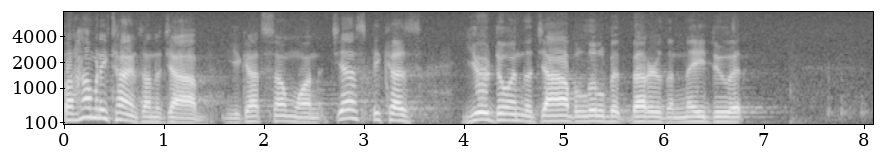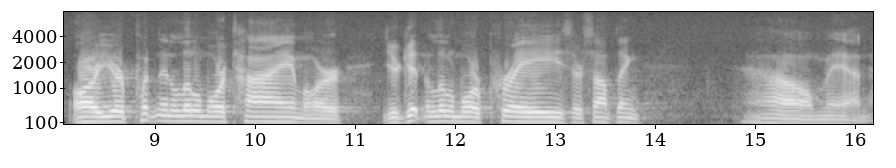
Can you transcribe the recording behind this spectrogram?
But how many times on the job you got someone just because you're doing the job a little bit better than they do it, or you're putting in a little more time, or you're getting a little more praise or something? Oh, man.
